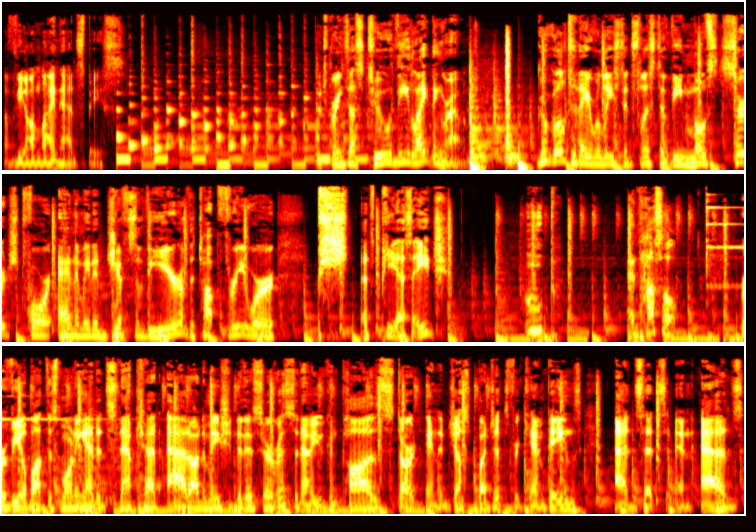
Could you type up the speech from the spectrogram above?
of the online ad space. Which brings us to the lightning round. Google today released its list of the most searched for animated GIFs of the year. The top three were Psh, that's PSH, Oop, and Hustle. RevealBot this morning added Snapchat ad automation to their service, so now you can pause, start, and adjust budgets for campaigns, ad sets, and ads.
